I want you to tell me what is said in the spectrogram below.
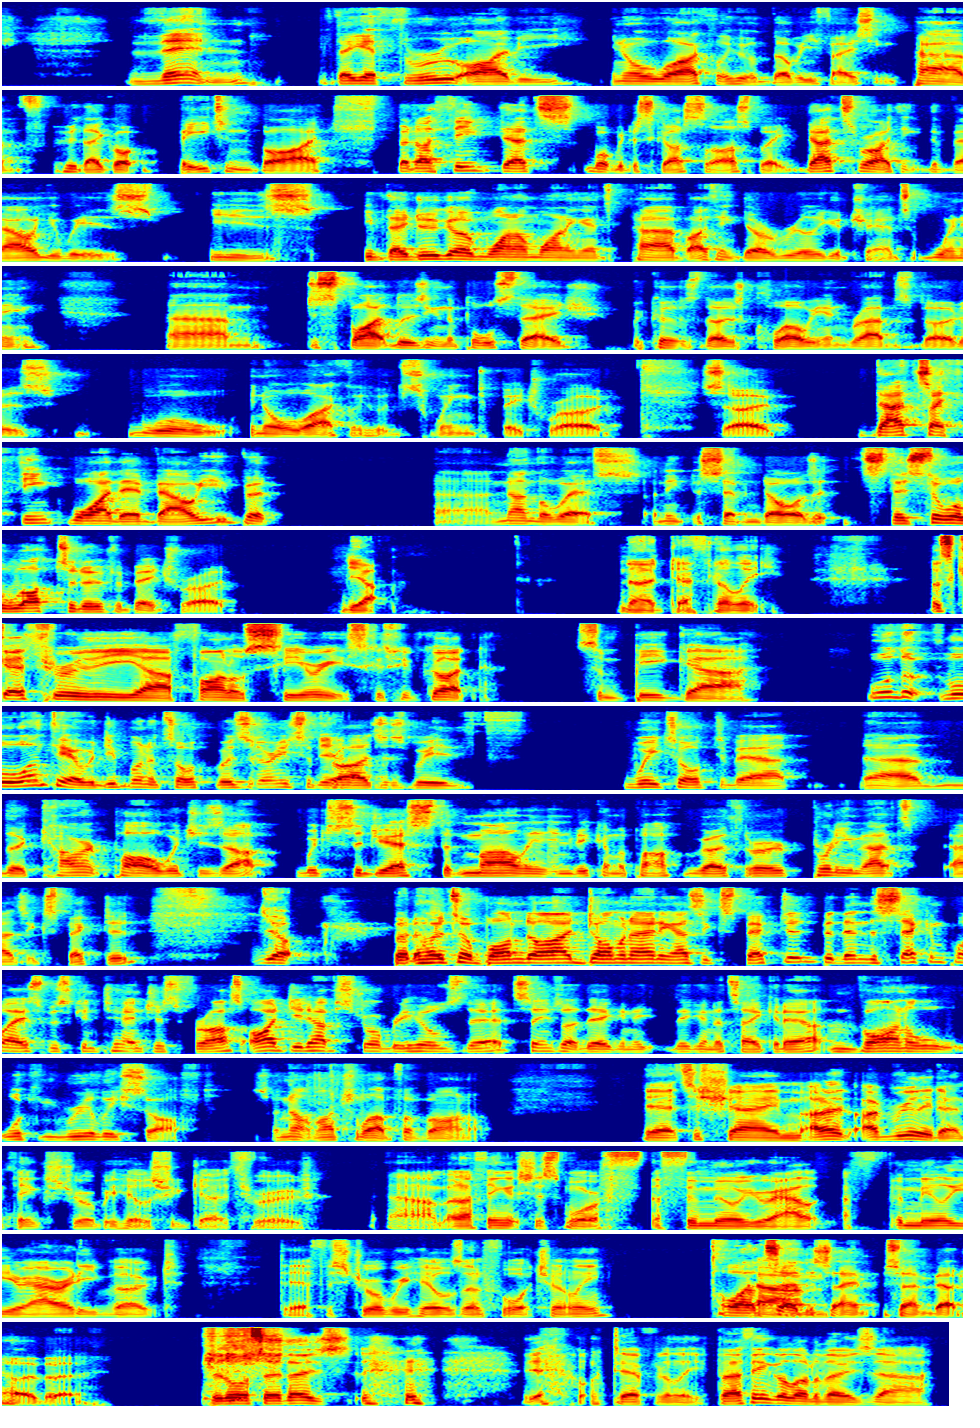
Then, if they get through Ivy, in all likelihood, they'll be facing Pav, who they got beaten by. But I think that's what we discussed last week. That's where I think the value is. Is if they do go one on one against Pav, I think they're a really good chance of winning, um, despite losing the pool stage because those Chloe and Rabs voters will, in all likelihood, swing to Beach Road. So that's, I think, why they're value. But uh, nonetheless, I think the seven dollars. There's still a lot to do for Beach Road. Yeah. No, definitely. Let's go through the uh, final series because we've got some big. Uh... Well, the, well, one thing I did want to talk was there any surprises yeah. with? We talked about uh, the current poll, which is up, which suggests that Marley and Vic on the Park will go through pretty much as expected. Yep. But Hotel Bondi dominating as expected. But then the second place was contentious for us. I did have Strawberry Hills there. It seems like they're gonna they're gonna take it out, and Vinyl looking really soft. So not much love for Vinyl. Yeah, it's a shame. I don't. I really don't think Strawberry Hills should go through, um, and I think it's just more a familiar a familiarity vote there for Strawberry Hills. Unfortunately. Oh, I'd um, say the um, same same about Hobo but also those, yeah, well, definitely. But I think a lot of those, uh,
